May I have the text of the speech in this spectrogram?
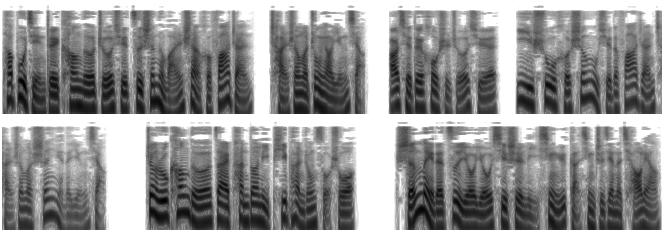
它不仅对康德哲学自身的完善和发展产生了重要影响，而且对后世哲学、艺术和生物学的发展产生了深远的影响。正如康德在判断力批判中所说：“审美的自由游戏是理性与感性之间的桥梁。”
